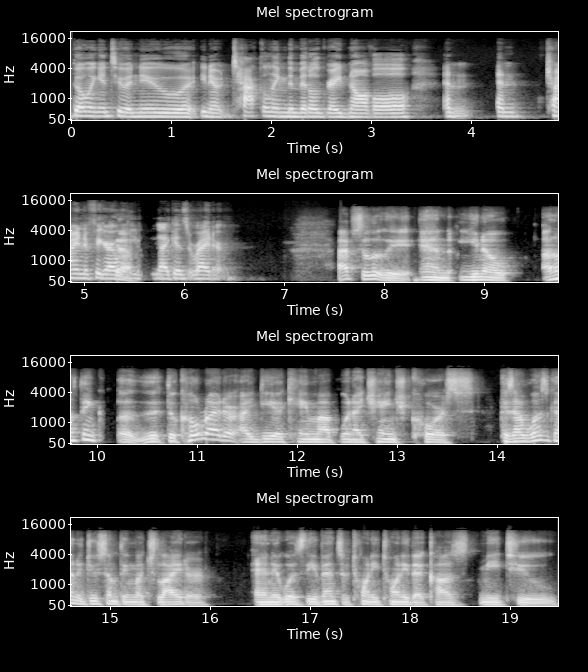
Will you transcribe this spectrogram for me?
going into a new, you know, tackling the middle grade novel and and trying to figure out yeah. what you like as a writer. Absolutely. And you know, I don't think uh, the, the co-writer idea came up when I changed course because I was going to do something much lighter and it was the events of 2020 that caused me to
